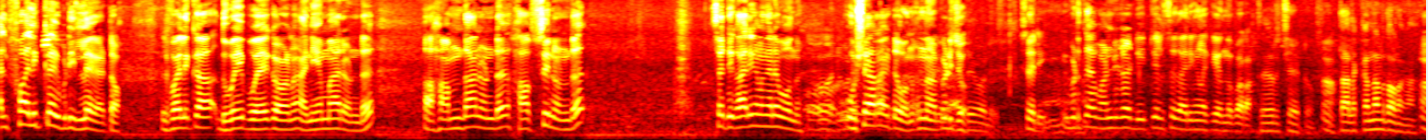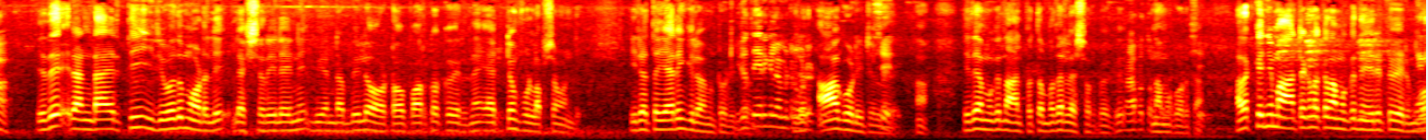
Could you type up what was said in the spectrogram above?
അൽഫാലിക്ക ഇവിടെ ഇല്ല കേട്ടോ. അൽഫാലിക്ക ദുബായി പോയേക്കാണ് അനിയന്മാരുണ്ട്. ഹംദാനുണ്ട് ഹഫ്സിനുണ്ട്. സെറ്റ് കാര്യങ്ങൾ എങ്ങനെ പോകുന്നു? ഉഷാറായിട്ട് പോകുന്നു. എന്നാ പിടിച്ചോ. ശരി ഇവിടുത്തെ വണ്ടിയുടെ ഡീറ്റെയിൽസ് കാര്യങ്ങളൊക്കെ ഒന്ന് പറ. തീർച്ചയായിട്ടും. തലക്കന്നാണ് തുടങ്ങാം. ഇത് രണ്ടായിരത്തി ഇരുപത് model luxury line B M ഡബ്ല്യൂയിൽ ഓട്ടോ പാർക്കൊക്കെ വരുന്ന ഏറ്റവും ഫുൾ ഓപ്ഷൻ വണ്ടി. ഇരുപത്തയ്യായിരം കിലോമീറ്റർ ഓടി ഇരുപത്തിയേഴ് കിലോമീറ്റർ ആ ഓടിയിട്ടുള്ളത്. ആ. ഇത് നമുക്ക് നാല്പത്തൊമ്പതര ലക്ഷം റുപ്യക്ക് നമുക്ക് കൊടുക്കാം. അതൊക്കെ ഇനി മാറ്റങ്ങളൊക്കെ നമുക്ക് നേരിട്ട് വരുമ്പോൾ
